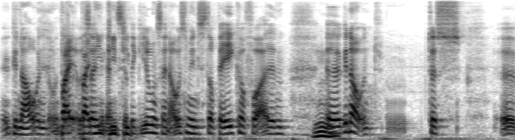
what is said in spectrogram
Genau, und, und weil, weil seine die, ganze die, Regierung, sein Außenminister Baker vor allem. Hm. Äh, genau, und das äh,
